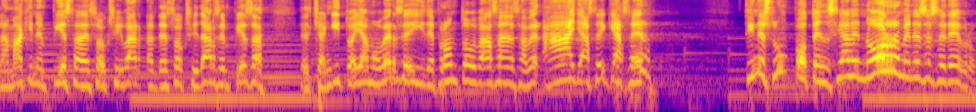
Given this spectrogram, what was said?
La máquina empieza a desoxidar, a desoxidarse, empieza el changuito ahí a moverse y de pronto vas a saber, ah, ya sé qué hacer. Tienes un potencial enorme en ese cerebro.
